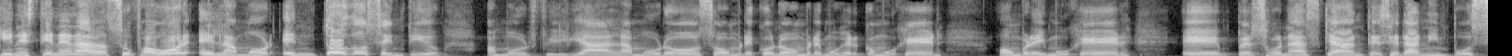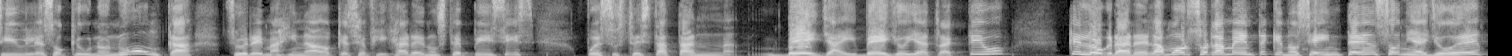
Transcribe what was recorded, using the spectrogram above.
quienes tienen a su favor el amor en todo sentido, amor filial, amoroso, hombre con hombre, mujer con mujer, hombre y mujer, eh, personas que antes eran imposibles o que uno nunca se hubiera imaginado que se fijara en usted, Piscis, pues usted está tan bella y bello y atractivo que logrará el amor solamente que no sea intenso ni ayude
